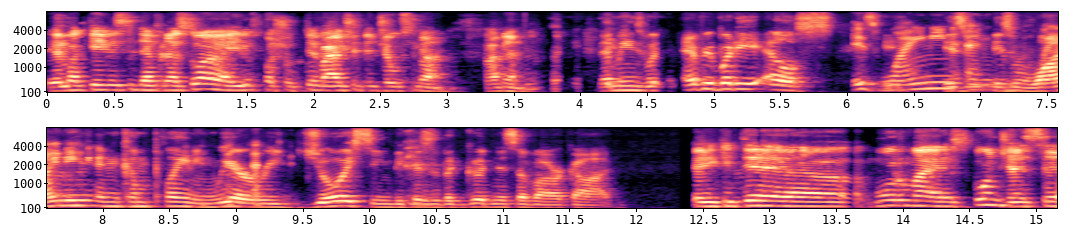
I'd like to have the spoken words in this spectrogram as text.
Ir vat, kai visi depresuoja, jūs pašaukti vaikščioti džiaugsme. Amen. That means when everybody else Is whining is, and is whining and complaining, we are rejoicing because of the goodness of our God. Kai kiti e, murma ir skundžiasi,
